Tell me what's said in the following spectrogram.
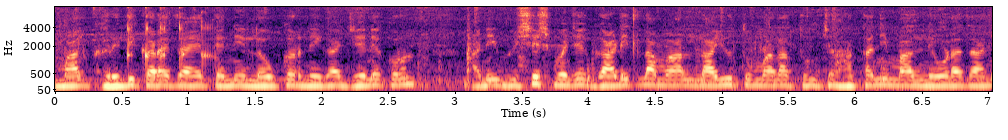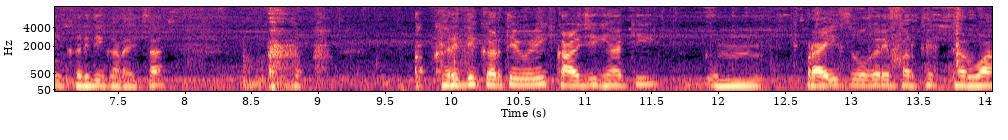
माल खरेदी करायचा आहे त्यांनी लवकर निघा. जेणेकरून आणि विशेष म्हणजे गाडीतला माल लायू तुम्हाला तुमच्या हाताने माल निवडायचा आणि खरेदी करायचा. खरेदी करतेवेळी काळजी घ्या की प्राईस वगैरे परफेक्ट ठरवा.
